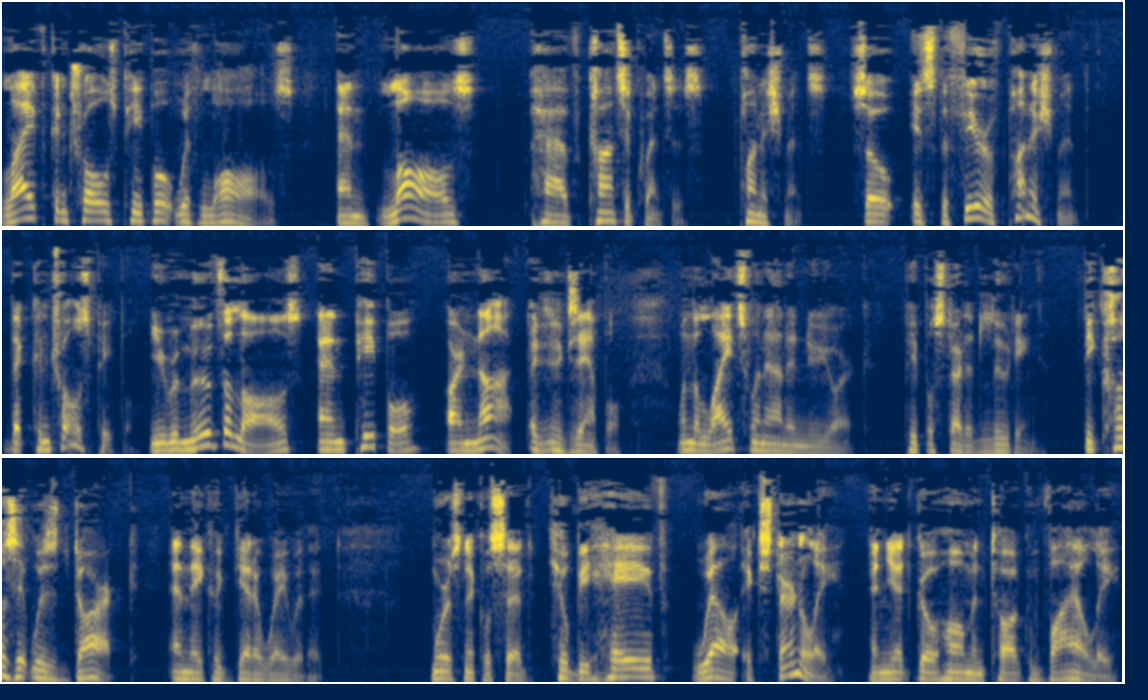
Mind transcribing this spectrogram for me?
Life controls people with laws, and laws have consequences, punishments. So it's the fear of punishment that controls people. You remove the laws, and people are not. An example when the lights went out in New York, people started looting because it was dark and they could get away with it. Maurice Nicoll said, He'll behave well externally and yet go home and talk vilely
